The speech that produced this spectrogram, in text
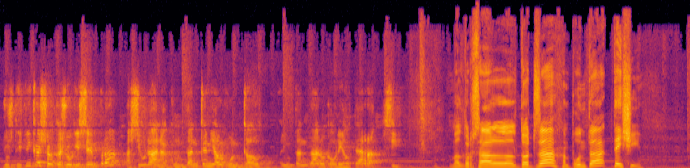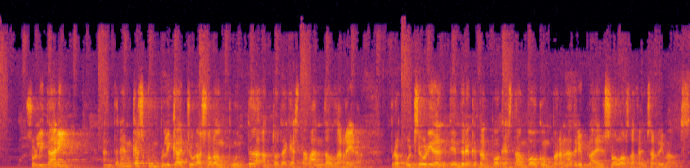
Justifica això que jugui sempre? A Siurana, comptant que n'hi ha algun que intentar-ho cauria al terra? Sí. Amb el dorsal 12, en punta, Teixi. Solitari. Entenem que és complicat jugar sol en punta amb tota aquesta banda al darrere, però potser hauria d'entendre que tampoc és tan bo com per anar a driblar ell sol als defenses rivals.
